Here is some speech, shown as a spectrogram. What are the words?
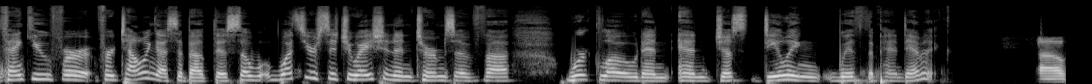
Thank you for, for telling us about this. So, what's your situation in terms of uh, workload and, and just dealing with the pandemic? Uh,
